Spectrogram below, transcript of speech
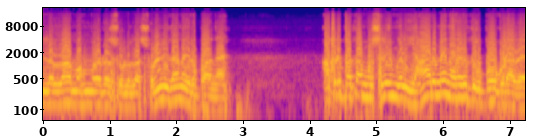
இல்லல்லா முகமது ரசூலுல்லா சொல்லி தானே இருப்பாங்க. அப்படி பார்த்தா முஸ்லீம்கள் யாருமே நரகத்துக்கு போகக்கூடாது.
